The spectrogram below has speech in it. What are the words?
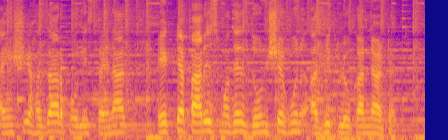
ऐंशी हजार पोलीस तैनात एकट्या पॅरिसमध्ये दोनशेहून अधिक लोकांना अटक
